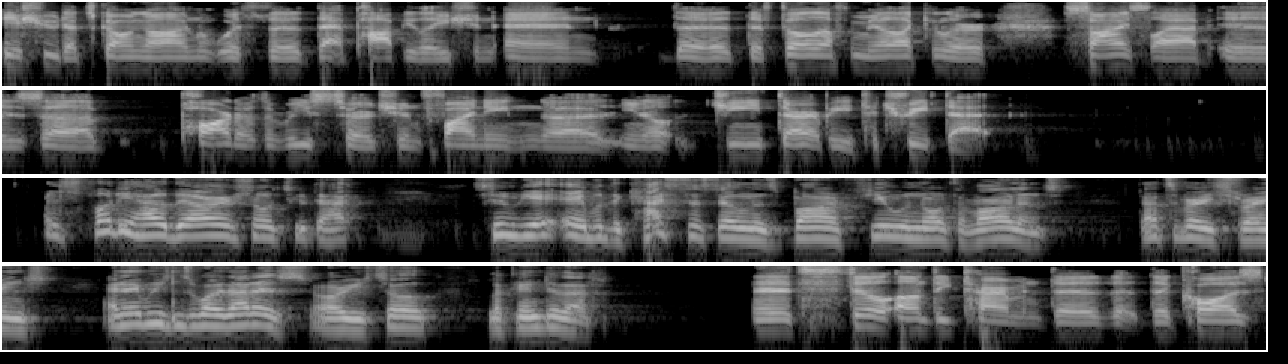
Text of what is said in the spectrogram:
issue that's going on with the, that population, and the the Philadelphia Molecular Science Lab is uh, part of the research in finding uh, you know gene therapy to treat that. It's funny how the Irish don't seem to, seem to be able to catch this illness, bar few in north of Ireland. That's very strange. Any reasons why that is, or are you still looking into that? It's still undetermined. The the, the cause.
